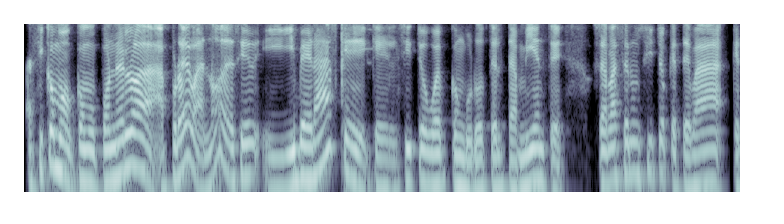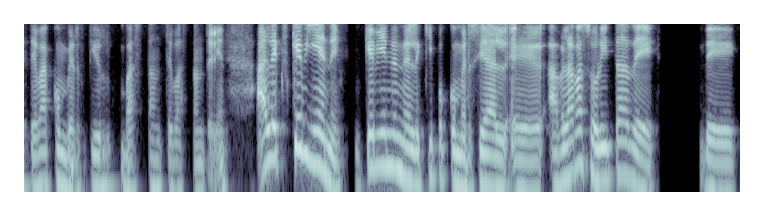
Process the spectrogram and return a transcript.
Así como, como ponerlo a, prueba, ¿no? Es decir, y, verás que, que, el sitio web con Guru Hotel también te, o sea, va a ser un sitio que te va, que te va a convertir bastante, bastante bien. Alex, ¿qué viene? ¿Qué viene en el equipo comercial? Eh, hablabas ahorita de, de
